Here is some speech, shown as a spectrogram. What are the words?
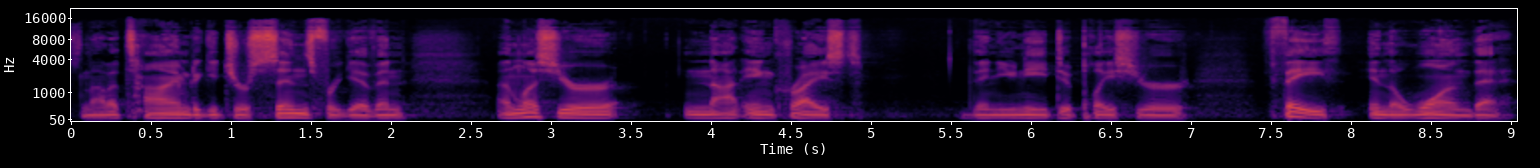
It's not a time to get your sins forgiven. Unless you're not in Christ, then you need to place your faith in the one that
